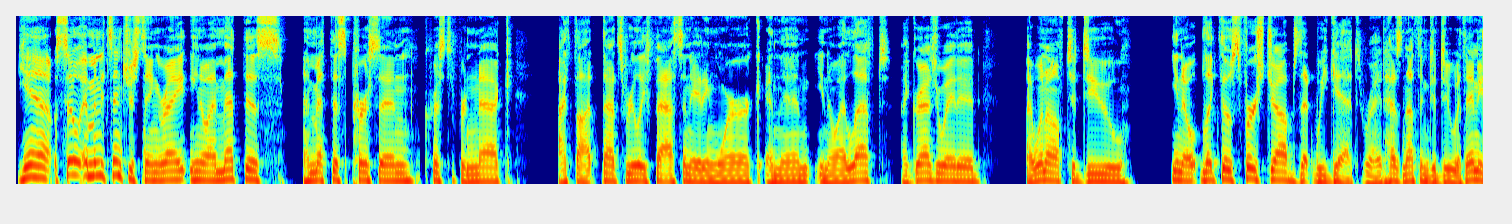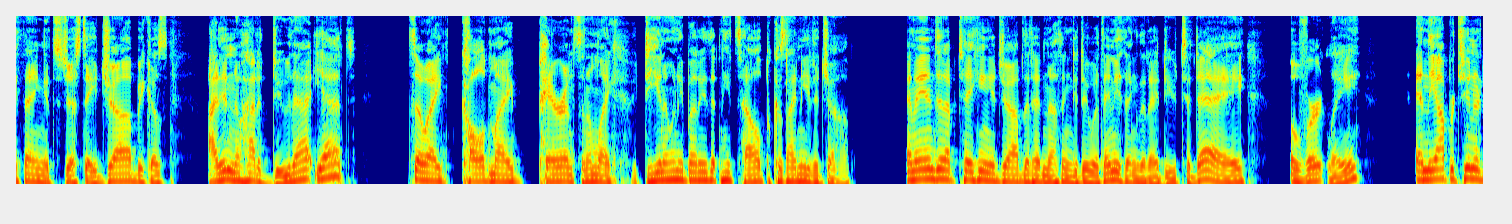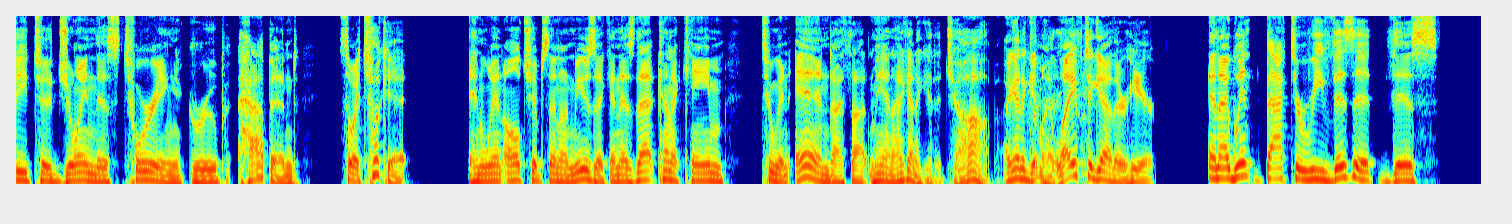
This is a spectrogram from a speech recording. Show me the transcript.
Yeah. So, I mean, it's interesting, right? You know, I met this, I met this person, Christopher Neck. I thought that's really fascinating work. And then, you know, I left, I graduated, I went off to do you know, like those first jobs that we get, right? It has nothing to do with anything. It's just a job because I didn't know how to do that yet. So I called my parents and I'm like, do you know anybody that needs help? Because I need a job. And I ended up taking a job that had nothing to do with anything that I do today overtly. And the opportunity to join this touring group happened. So I took it and went all chips in on music. And as that kind of came to an end, I thought, man, I got to get a job. I got to get my life together here. And I went back to revisit this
